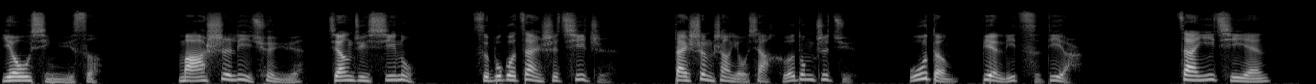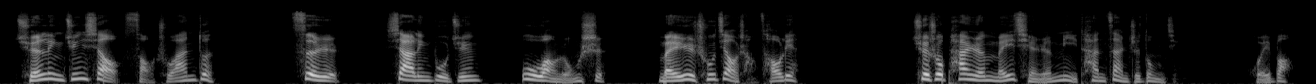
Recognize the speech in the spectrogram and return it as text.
忧形于色。马氏力劝曰：“将军息怒，此不过暂时期止。待圣上有下河东之举，吾等便离此地耳。”赞依其言，全令军校扫除安顿。次日，下令步军勿忘荣事，每日出教场操练。却说潘仁没遣人密探赞之动静，回报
